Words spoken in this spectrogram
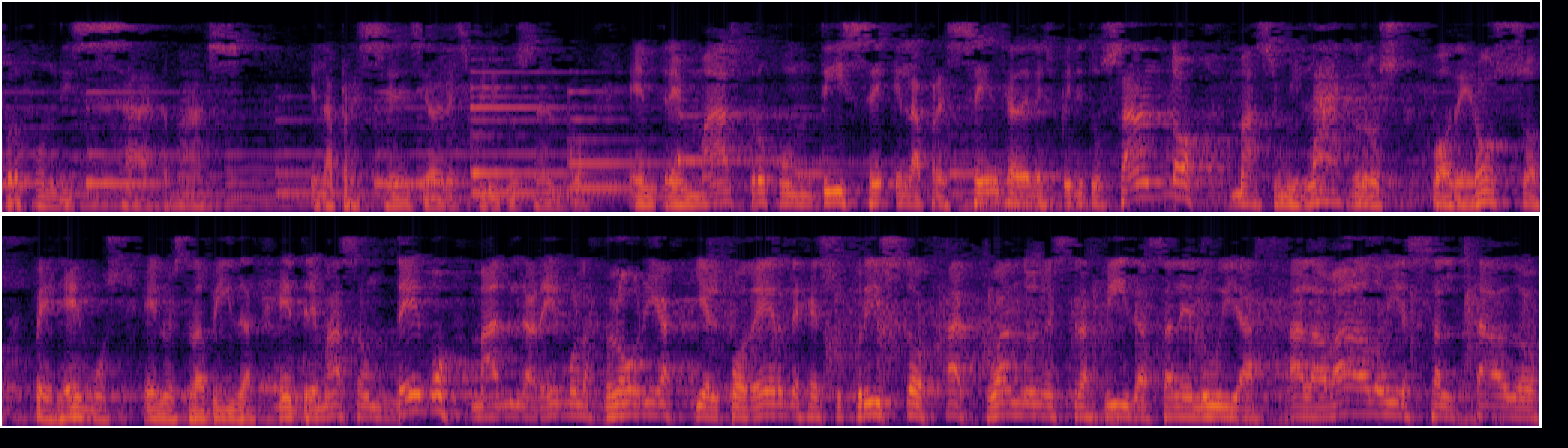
profundizar más en la presencia del Espíritu Santo. Entre más profundice en la presencia del Espíritu Santo, más milagros poderosos veremos en nuestra vida. Entre más ahondemos, más miraremos la gloria y el poder de Jesucristo actuando en nuestras vidas. Aleluya. Alabado y exaltado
